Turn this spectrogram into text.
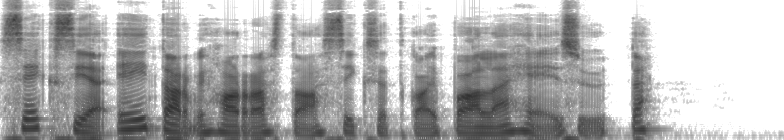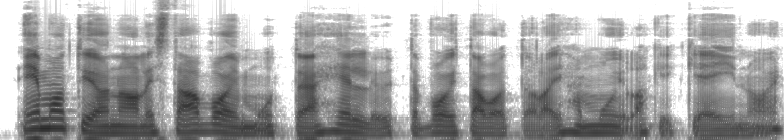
seksiä ei tarvi harrastaa siksi, että kaipaa läheisyyttä – Emotionaalista avoimuutta ja hellyyttä voi tavoitella ihan muillakin keinoin.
